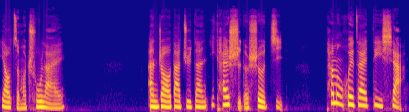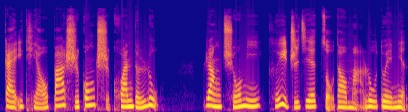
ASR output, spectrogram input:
要怎么出来？按照大巨蛋一开始的设计，他们会在地下盖一条八十公尺宽的路，让球迷可以直接走到马路对面。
